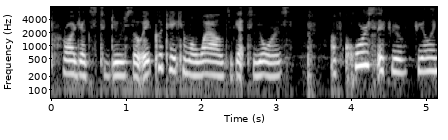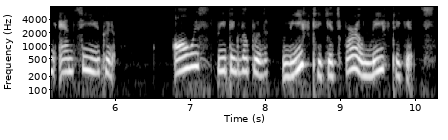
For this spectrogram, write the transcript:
projects to do, so it could take him a while to get to yours. Of course, if you're feeling antsy, you could always speed things up with leaf tickets. Where are leaf tickets?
